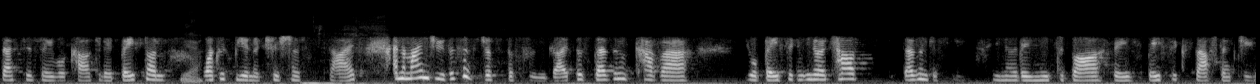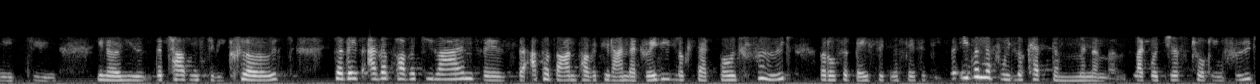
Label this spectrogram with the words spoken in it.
Stats SA will calculate based on yeah. what would be a nutritious diet. And mind you, this is just the food, right? This doesn't cover your basic, you know, a child doesn't just you know, they need to bath, there's basic stuff that you need to, you know, you, the child needs to be clothed. So there's other poverty lines. There's the upper bound poverty line that really looks at both food but also basic necessities. But even if we look at the minimum, like we're just talking food,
